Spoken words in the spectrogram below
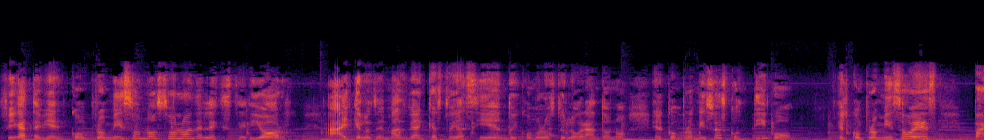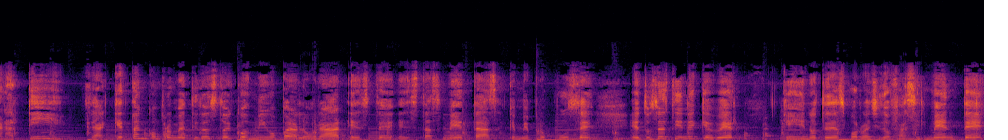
Fíjate bien, compromiso no solo en el exterior. Ay, que los demás vean qué estoy haciendo y cómo lo estoy logrando. No, el compromiso es contigo. El compromiso es para ti. O sea, qué tan comprometido estoy conmigo para lograr este, estas metas que me propuse. Entonces tiene que ver que no te des por vencido fácilmente,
